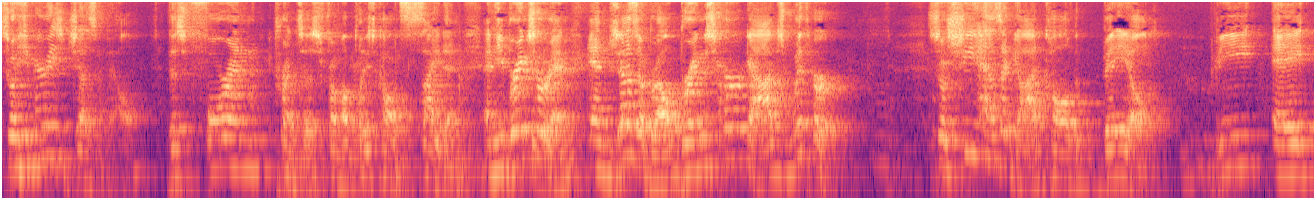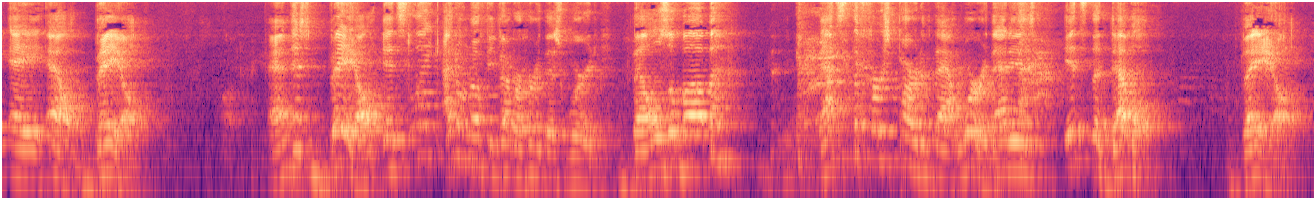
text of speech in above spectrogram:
So he marries Jezebel, this foreign princess from a place called Sidon, and he brings her in, and Jezebel brings her gods with her. So she has a god called Baal. B A A L, Baal. And this Baal, it's like, I don't know if you've ever heard this word, Beelzebub. That's the first part of that word. That is, it's the devil, Baal.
